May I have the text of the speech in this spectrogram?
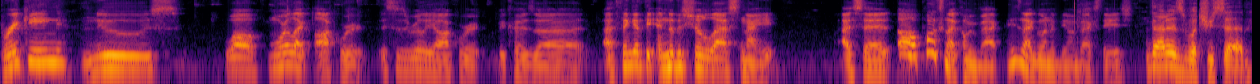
breaking news. Well, more like awkward. This is really awkward because uh, I think at the end of the show last night, I said, "Oh, Punk's not coming back. He's not going to be on backstage." That is what you said.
